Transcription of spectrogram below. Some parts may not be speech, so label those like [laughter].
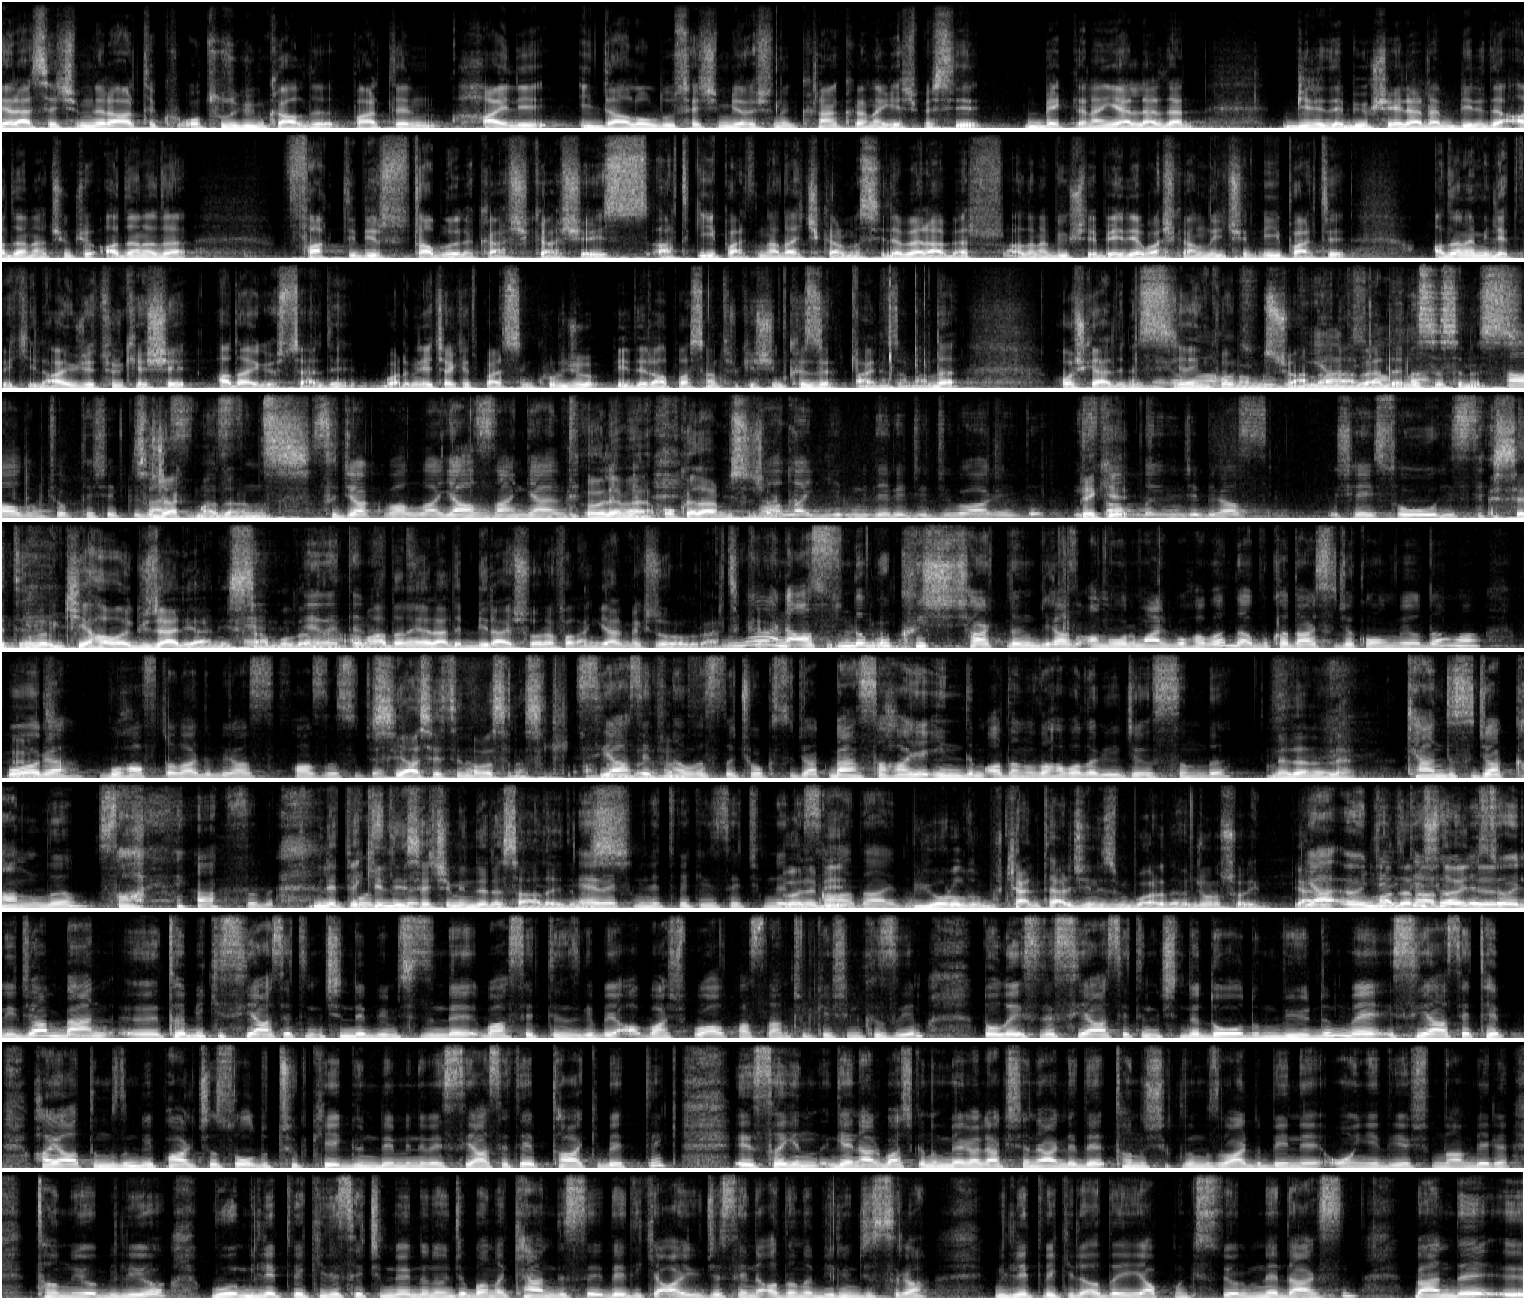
yerel seçimlere artık 30 gün kaldı. Partilerin hayli iddialı olduğu seçim yarışının kıran kırana geçmesi beklenen yerlerden biri de, büyük şehirlerden biri de Adana. Çünkü Adana'da farklı bir tabloyla karşı karşıyayız. Artık İyi Parti'nin aday çıkarmasıyla beraber Adana Büyükşehir Belediye Başkanlığı için İyi Parti Adana Milletvekili Ayüce Türkeş'i aday gösterdi. Bu arada Milliyetçi Hareket Partisi'nin kurucu lideri Alparslan Türkeş'in kızı aynı zamanda. Hoş geldiniz. Merhaba, Yayın konuğumuz şu anda ana haberde. Nasılsınız? Sağ olun çok teşekkürler. Sıcak mı? Adana'nız? Sıcak vallahi yazdan geldi. Öyle mi? O kadar mı sıcak? Vallahi 20 derece civarıydı. Peki. İstanbul'a inince biraz şey soğuğu hissettim. Hissettin mi? Ki hava güzel yani İstanbul'da Evet, da. evet, Ama evet. Adana herhalde bir ay sonra falan gelmek zor olur artık. Yani, Yani, aslında bu kış şartlarının biraz anormal bu hava da bu kadar sıcak olmuyordu ama bu Evet. ara bu haftalarda biraz fazla sıcak. Siyasetin havası nasıl? Siyasetin havası da çok sıcak. Ben sahaya indim. Adana'da havalar iyice ısındı. Neden öyle? Kendi sıcak kanlılığım sahaya [laughs] yansıdı. Milletvekilliği Pozitif. seçiminde de sahadaydınız. Evet milletvekili seçiminde Böyle de sahadaydım. bir yoruldum. Kendi tercihiniz mi bu arada? Önce onu sorayım. Yani ya öncelikle Adana şöyle söyleyeceğim. Ben e, tabii ki siyasetin içinde büyüğüm. Sizin de bahsettiğiniz gibi Başbuğ Alparslan Türkeş'in kızıyım. Dolayısıyla siyasetin içinde doğdum, büyüdüm ve siyaset hep hayatımızın bir parçası oldu. Türkiye gündemini ve siyaseti hep takip ettik. E, Sayın Genel Başkanım Meral Akşener'le de tanışıklığımız vardı. Beni 17 yaşımdan beri tanıyor, biliyor. Bu milletvekili seçimlerinden önce bana kendisi dedi ki Ay Yüce seni Adana birinci sıra milletvekili adayı yapmak istiyorum. Ne dersin? Ben de e,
